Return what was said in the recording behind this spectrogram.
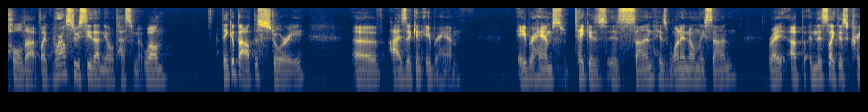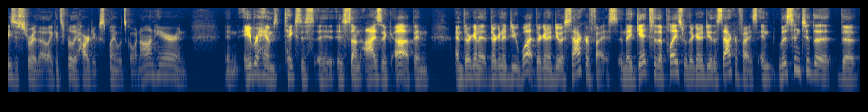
pulled up? Like where else do we see that in the Old Testament? Well, think about the story of Isaac and Abraham. Abraham's take his, his son, his one and only son, right? Up, and this like this crazy story that like it's really hard to explain what's going on here. And and Abraham takes his, his son Isaac up, and and they're gonna they're gonna do what? They're gonna do a sacrifice. And they get to the place where they're gonna do the sacrifice. And listen to the the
